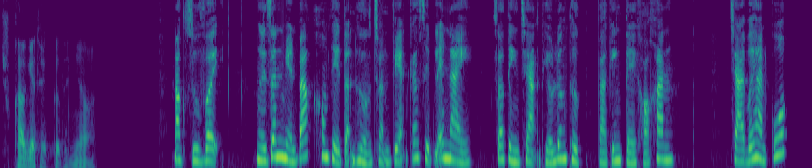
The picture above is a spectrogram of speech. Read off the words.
축하하게 됐거든요. Mặc dù vậy, người dân miền Bắc không thể tận hưởng trọn vẹn các dịp lễ này do tình trạng thiếu lương thực và kinh tế khó khăn. Trái với Hàn Quốc,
